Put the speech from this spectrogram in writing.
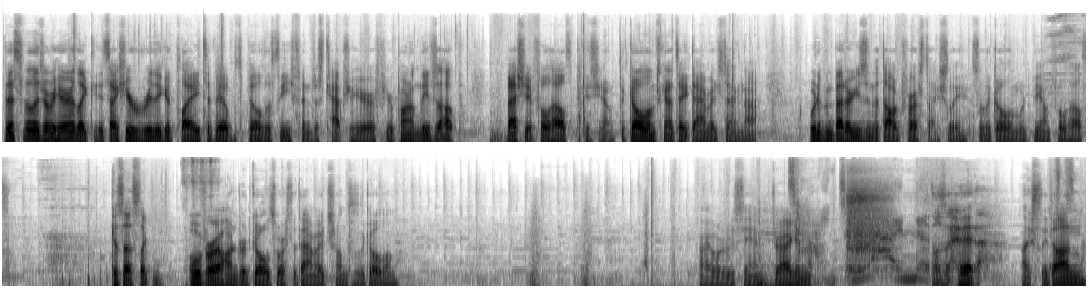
this village over here, like, it's actually a really good play to be able to build a thief and just capture here if your opponent leaves it up. Especially at full health, because, you know, the golem's going to take damage doing that. Would have been better using the dog first, actually, so the golem would be on full health. Because that's, like, over a hundred golds worth of damage onto the golem. Alright, what are we seeing? Dragon does a hit. Nicely done.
